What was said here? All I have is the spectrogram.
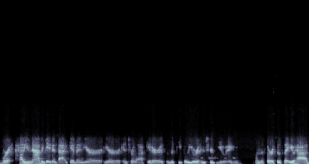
were how you navigated that, given your your interlocutors and the people you were interviewing and the sources that you had.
